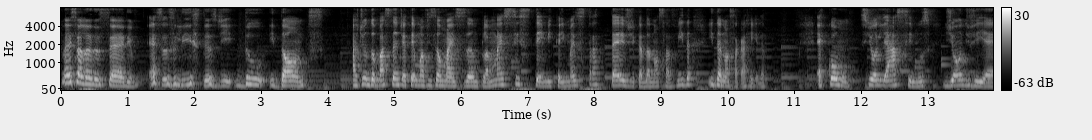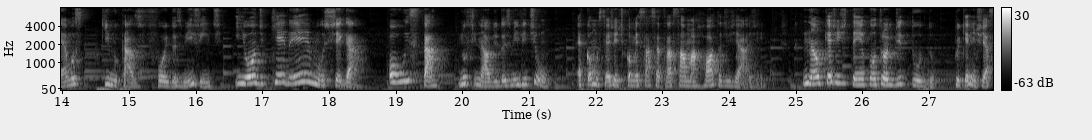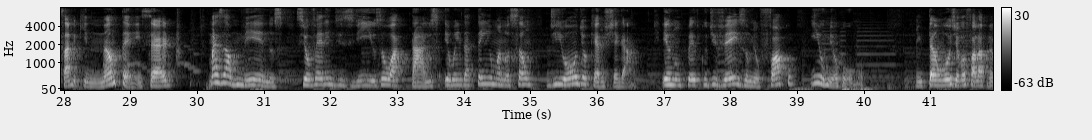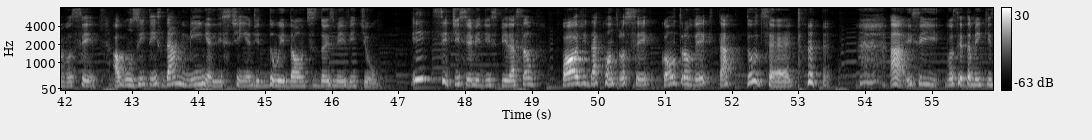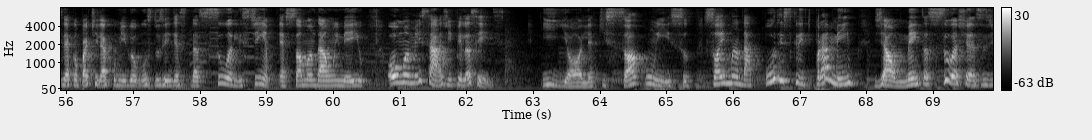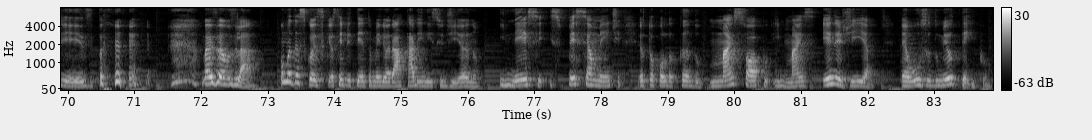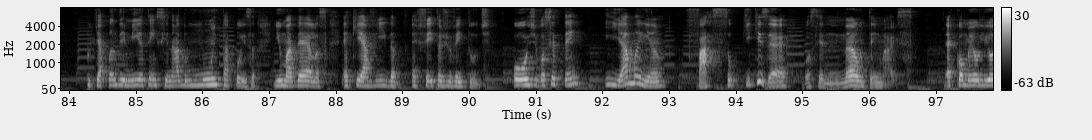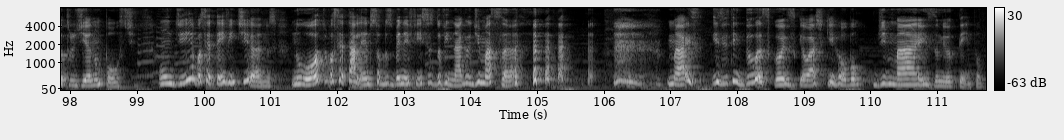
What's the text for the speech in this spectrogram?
Mas falando sério, essas listas de do e don'ts ajudam bastante a ter uma visão mais ampla, mais sistêmica e mais estratégica da nossa vida e da nossa carreira. É como se olhássemos de onde viemos que no caso foi 2020, e onde queremos chegar ou está no final de 2021. É como se a gente começasse a traçar uma rota de viagem. Não que a gente tenha controle de tudo, porque a gente já sabe que não tem, certo? Mas ao menos, se houverem desvios ou atalhos, eu ainda tenho uma noção de onde eu quero chegar. Eu não perco de vez o meu foco e o meu rumo. Então hoje eu vou falar para você alguns itens da minha listinha de do e don'ts 2021. E se te servir de inspiração, pode dar Ctrl C, Ctrl V que tá tudo certo. ah, e se você também quiser compartilhar comigo alguns dos itens da sua listinha, é só mandar um e-mail ou uma mensagem pelas redes. E olha que só com isso, só em mandar por escrito para mim, já aumenta suas chances de êxito. Mas vamos lá. Uma das coisas que eu sempre tento melhorar a cada início de ano, e nesse especialmente eu tô colocando mais foco e mais energia, é o uso do meu tempo. Porque a pandemia tem ensinado muita coisa, e uma delas é que a vida é feita juventude. Hoje você tem e amanhã faça o que quiser, você não tem mais. É como eu li outro dia num post. Um dia você tem 20 anos, no outro você está lendo sobre os benefícios do vinagre de maçã. Mas existem duas coisas que eu acho que roubam demais o meu tempo.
